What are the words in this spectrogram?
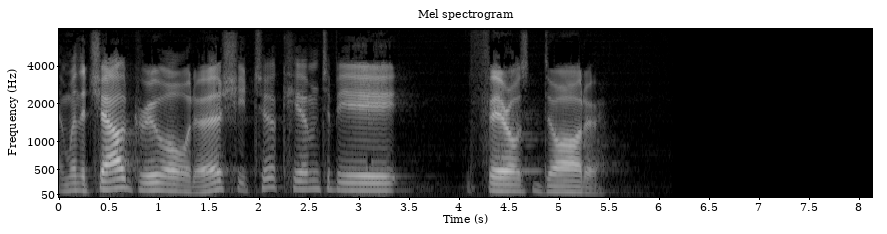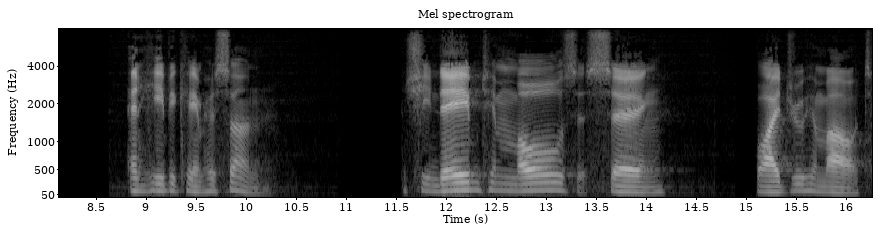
And when the child grew older, she took him to be Pharaoh's daughter. And he became her son. She named him Moses, saying, Well, I drew him out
